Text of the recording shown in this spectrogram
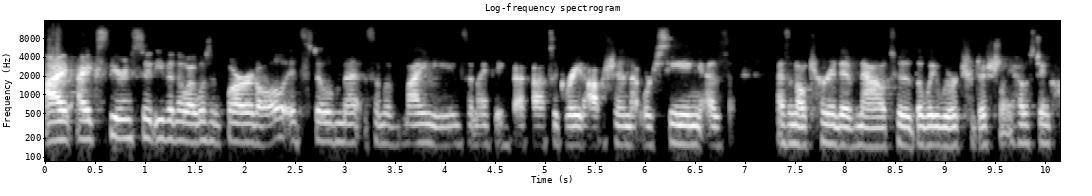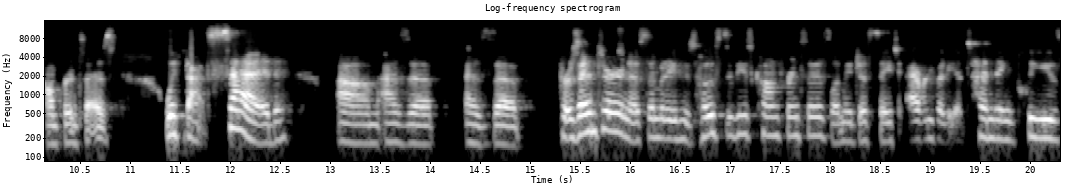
I, I, experienced it even though I wasn't far at all. It still met some of my needs, and I think that that's a great option that we're seeing as as an alternative now to the way we were traditionally hosting conferences. With that said, um, as a as a presenter and as somebody who's hosted these conferences, let me just say to everybody attending, please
